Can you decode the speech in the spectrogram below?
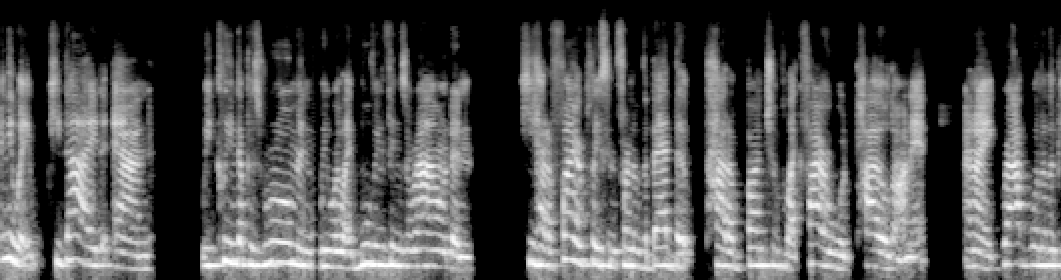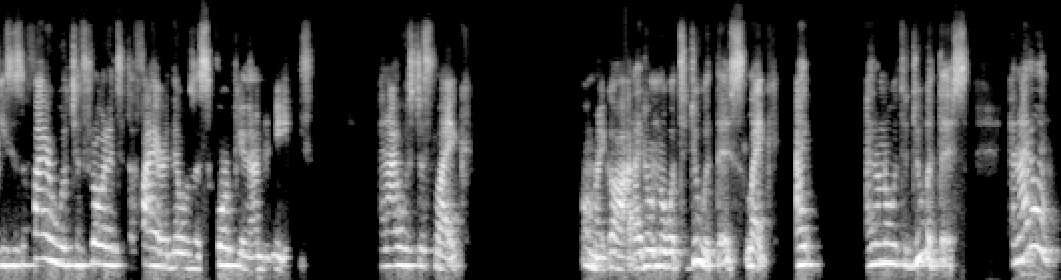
Anyway, he died, and we cleaned up his room and we were like moving things around. And he had a fireplace in front of the bed that had a bunch of like firewood piled on it. And I grabbed one of the pieces of firewood to throw it into the fire, and there was a scorpion underneath. And I was just like, oh my God, I don't know what to do with this. Like, I, I don't know what to do with this. And I don't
